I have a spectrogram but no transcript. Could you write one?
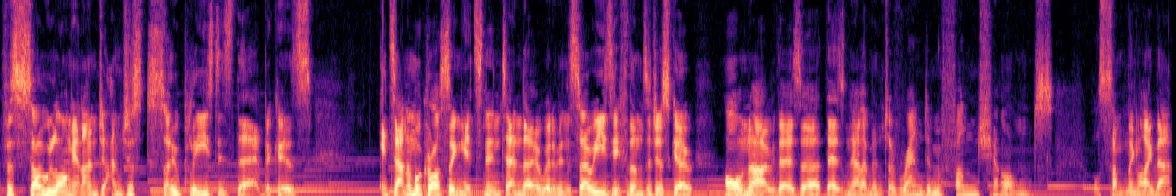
for so long, and I'm, I'm just so pleased it's there, because it's Animal Crossing, it's Nintendo. It would have been so easy for them to just go, oh no, there's a there's an element of random fun chance or something like that.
